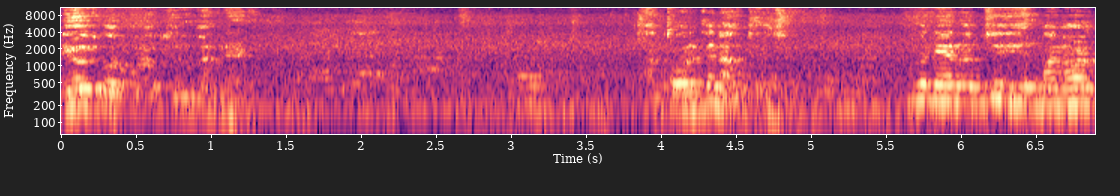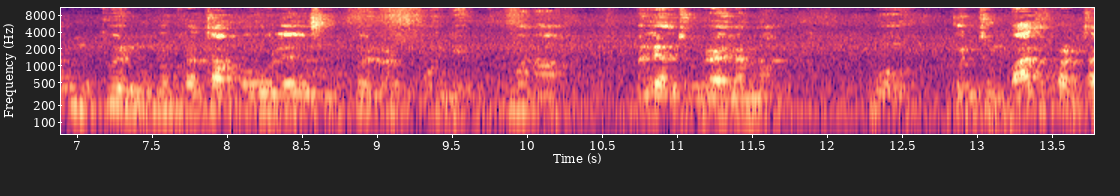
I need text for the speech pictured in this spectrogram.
నియోజకవర్గంలో తిరుగున్నాడు అంతవరకే నాకు తెలుసు. ఇప్పుడు నేను వచ్చి మన వాళ్ళకి ముఖ్యమైన ఉన్న ప్రతాపు లేదు ముఖ్యమైన వాళ్ళకి ఫోన్ చేసి మన మల్యాల సుబ్రాయలు అన్న కొంచెం బాధపడతా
